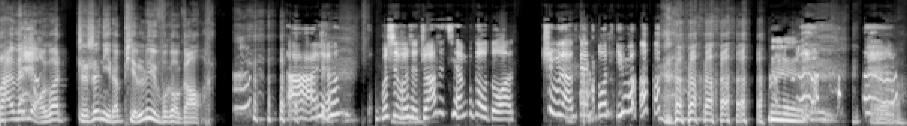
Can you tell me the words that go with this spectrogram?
来没有过，只是你的频率不够高。哎呀，不是不是，主要是钱不够多，去不了太多地方。嗯，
